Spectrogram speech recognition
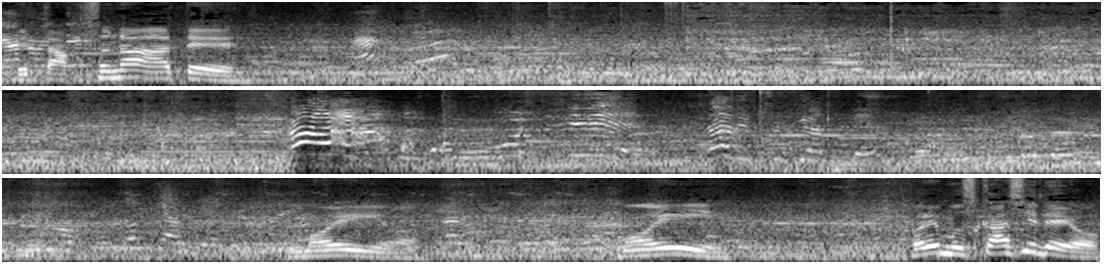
Yan, Itakso na ate. Moy. oh. Moy. これ難しいだよ。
